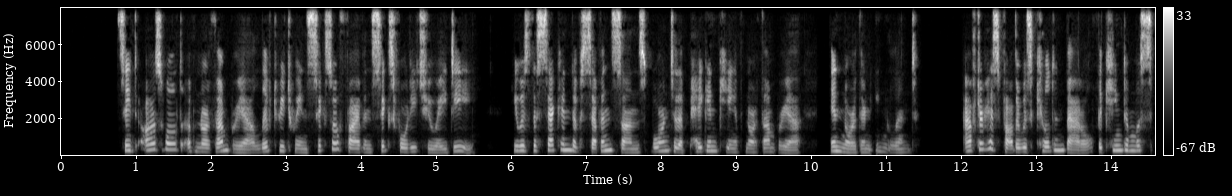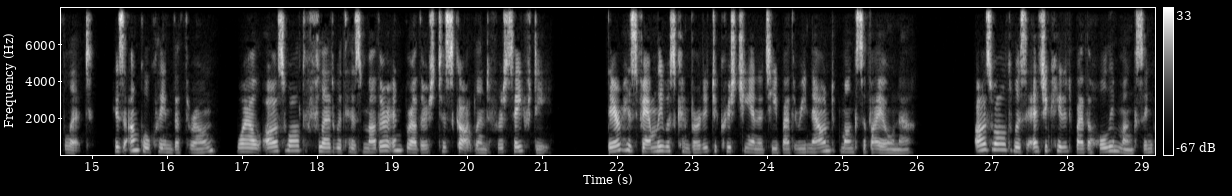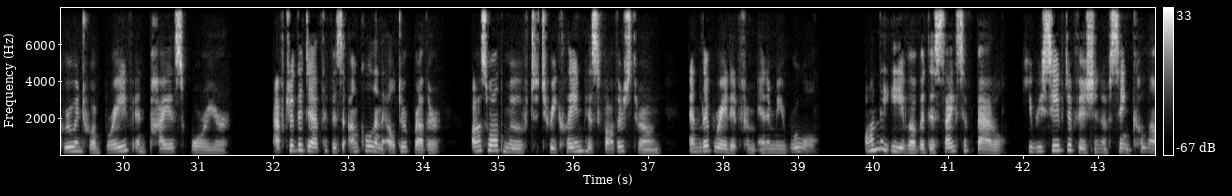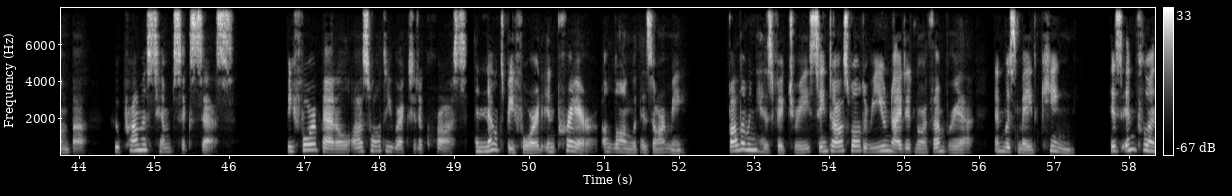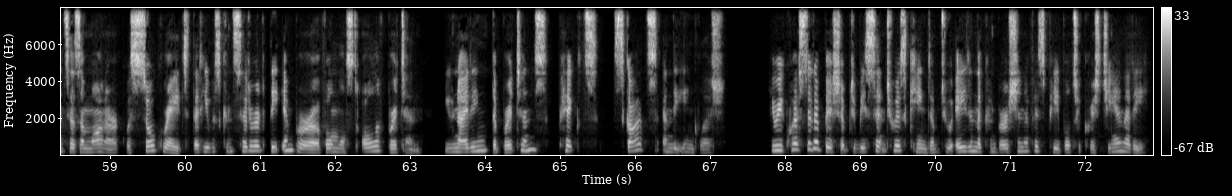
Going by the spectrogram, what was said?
Saint Oswald of Northumbria lived between 605 and 642 AD. He was the second of seven sons born to the pagan king of Northumbria in northern England. After his father was killed in battle, the kingdom was split. His uncle claimed the throne, while Oswald fled with his mother and brothers to Scotland for safety. There his family was converted to Christianity by the renowned monks of Iona. Oswald was educated by the holy monks and grew into a brave and pious warrior. After the death of his uncle and elder brother, Oswald moved to reclaim his father's throne and liberate it from enemy rule. On the eve of a decisive battle, he received a vision of St. Columba, who promised him success. Before battle, Oswald erected a cross and knelt before it in prayer along with his army. Following his victory, St. Oswald reunited Northumbria and was made king. His influence as a monarch was so great that he was considered the emperor of almost all of Britain, uniting the Britons, Picts, Scots, and the English. He requested a bishop to be sent to his kingdom to aid in the conversion of his people to Christianity.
